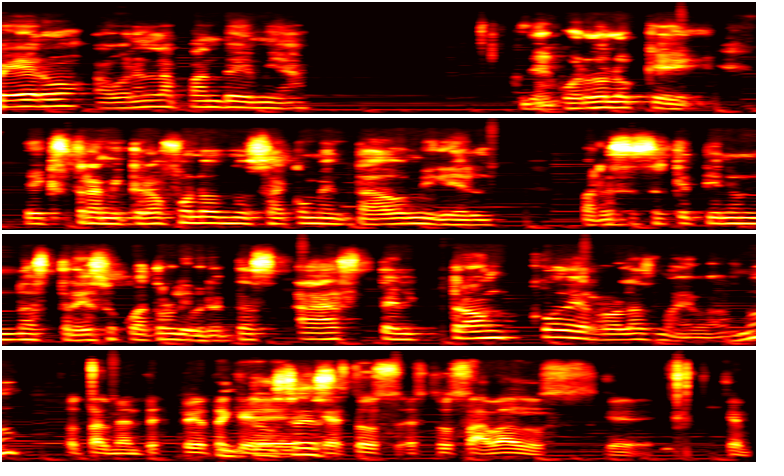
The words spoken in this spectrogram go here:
pero ahora en la pandemia, de acuerdo a lo que extra micrófonos nos ha comentado Miguel, parece ser que tiene unas tres o cuatro libretas hasta el tronco de rolas nuevas, ¿no? Totalmente. Fíjate que, estos, estos sábados que, que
